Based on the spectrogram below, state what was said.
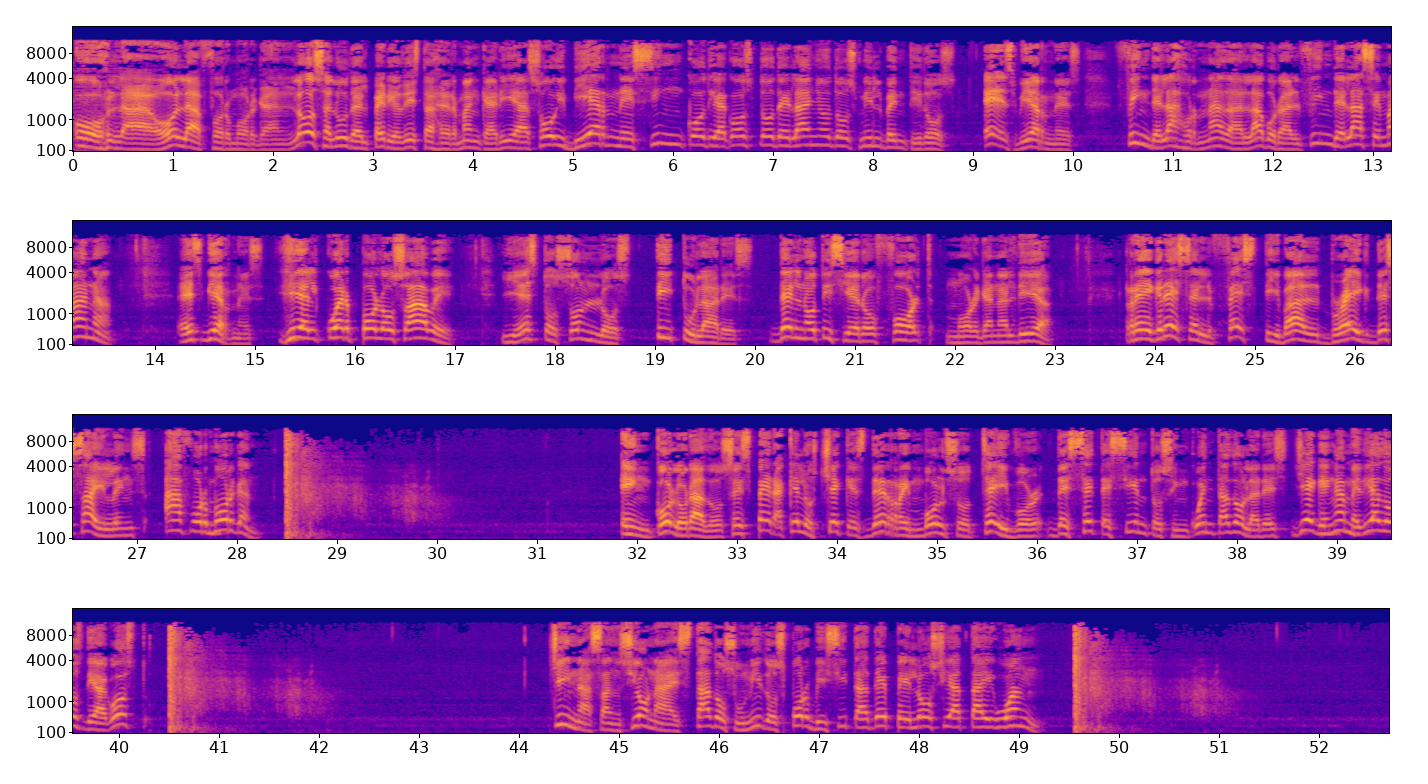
Hola, hola Formorgan. Lo saluda el periodista Germán Carías. Hoy viernes 5 de agosto del año 2022. Es viernes, fin de la jornada laboral, fin de la semana. Es viernes y el cuerpo lo sabe. Y estos son los titulares del noticiero Fort Morgan al día. Regresa el festival Break the Silence a Fort Morgan En Colorado se espera que los cheques de reembolso Tabor de 750 dólares lleguen a mediados de agosto. China sanciona a Estados Unidos por visita de Pelosi a Taiwán.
